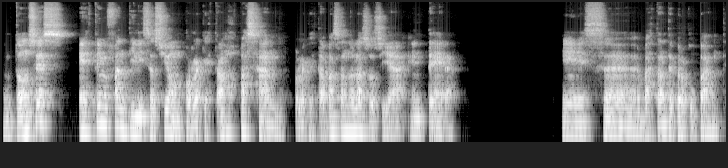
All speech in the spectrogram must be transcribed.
Entonces, esta infantilización por la que estamos pasando, por la que está pasando la sociedad entera, es eh, bastante preocupante.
